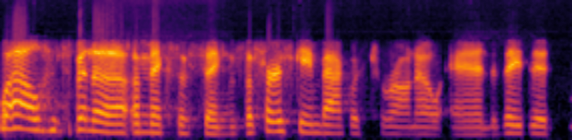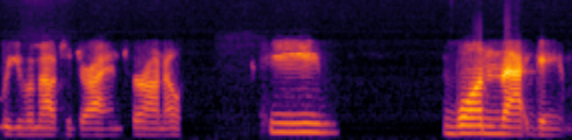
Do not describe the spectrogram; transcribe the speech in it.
Well, it's been a, a mix of things. The first game back was Toronto, and they did leave him out to dry in Toronto. He won that game.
